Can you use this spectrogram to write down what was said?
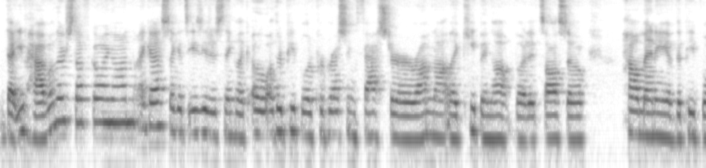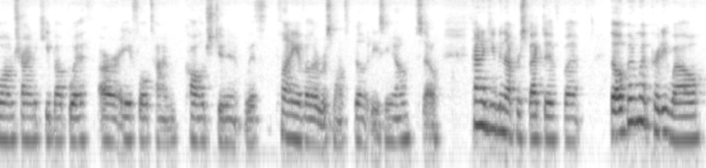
that you have other stuff going on, I guess. Like it's easy to just think like, oh, other people are progressing faster or I'm not like keeping up. But it's also how many of the people I'm trying to keep up with are a full-time college student with plenty of other responsibilities, you know? So kind of keeping that perspective. But the open went pretty well.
